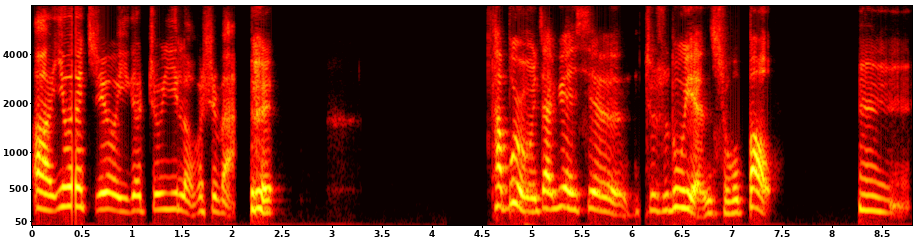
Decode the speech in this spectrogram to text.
哦，因为只有一个朱一龙是吧？对，他不容易在院线就是路演的时候爆。嗯。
